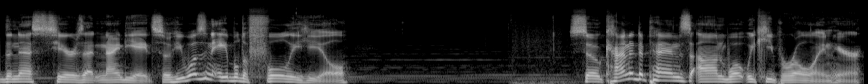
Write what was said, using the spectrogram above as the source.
the nest here is at 98. So he wasn't able to fully heal. So kind of depends on what we keep rolling here.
